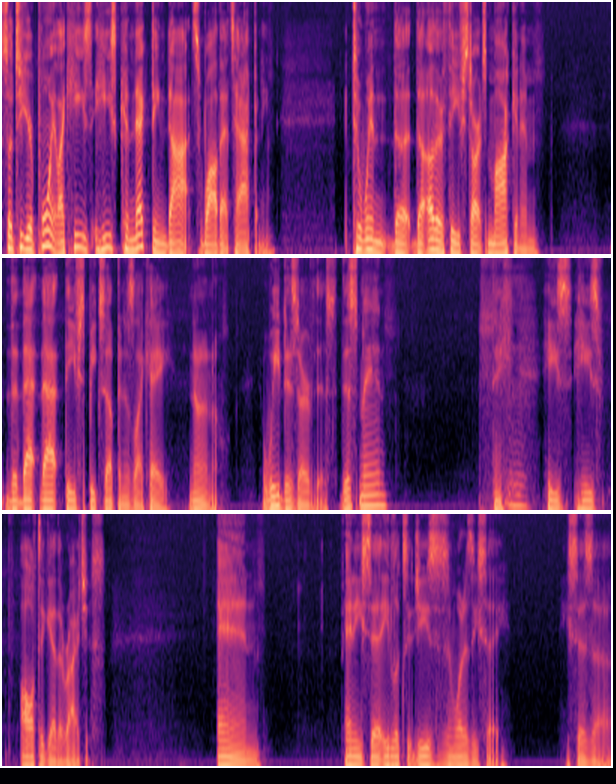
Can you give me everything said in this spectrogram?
So to your point, like he's he's connecting dots while that's happening. To when the the other thief starts mocking him, the that that thief speaks up and is like, "Hey, no, no, no, we deserve this. This man, he's he's altogether righteous." And and he said he looks at Jesus and what does he say? He he says, uh,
